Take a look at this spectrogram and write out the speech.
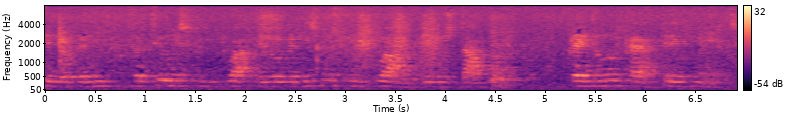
dell'organizzazione spirituale, dell'organismo spirituale dello Stato prendono il carattere di merce.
